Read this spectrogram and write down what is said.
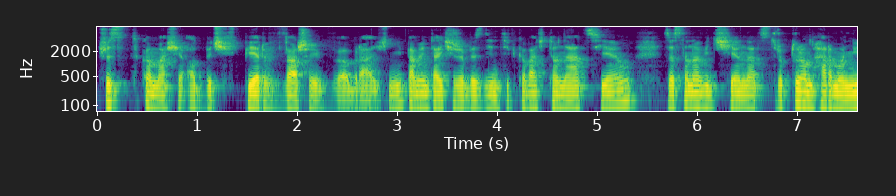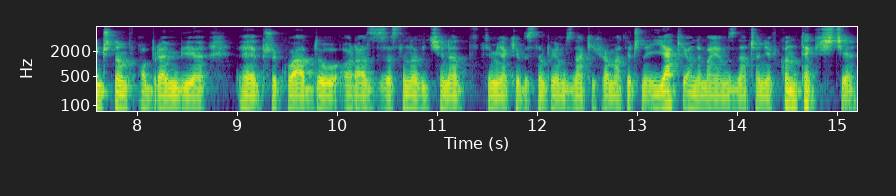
Wszystko ma się odbyć wpierw w waszej wyobraźni. Pamiętajcie, żeby zidentyfikować tonację, zastanowić się nad strukturą harmoniczną w obrębie e, przykładu oraz zastanowić się nad tym, jakie występują znaki chromatyczne i jakie one mają znaczenie w kontekście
